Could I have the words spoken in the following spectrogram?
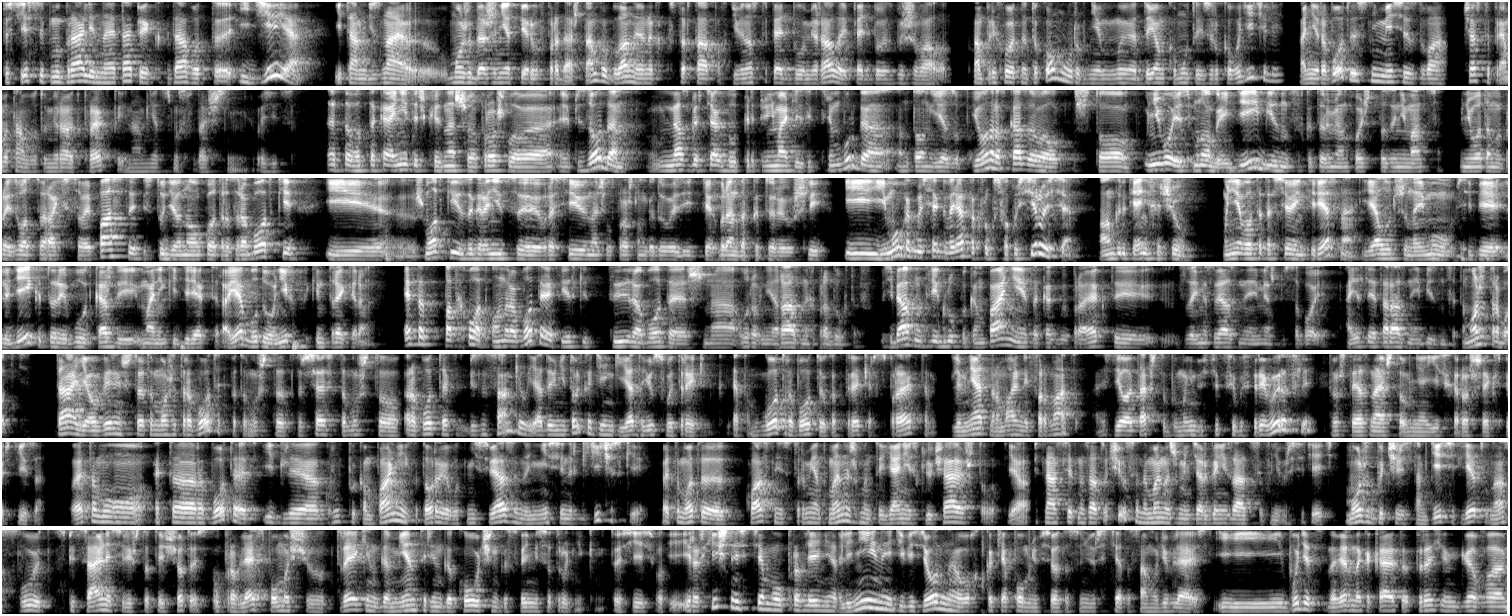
То есть если бы мы брали на этапе, когда вот э, идея и там, не знаю, может даже нет первых продаж, там бы была, наверное, как в стартапах, 95 бы умирало и 5 бы выживало. Нам приходят на таком уровне, мы отдаем кому-то из руководителей, они работают с ним месяц-два, часто прямо там вот умирают проекты, и нам нет смысла дальше с ними возиться. Это вот такая ниточка из нашего прошлого эпизода. У нас в гостях был предприниматель из Екатеринбурга Антон Езуб, и он рассказывал, что у него есть много идей, бизнесов, которыми он хочет позаниматься. У него там и производство арахисовой пасты, и студия ноу-код разработки, и шмотки из-за границы в Россию начал в прошлом году возить, тех брендов, которые ушли. И ему как бы все говорят вокруг «сфокусируйся», а он говорит «я не хочу» мне вот это все интересно, я лучше найму себе людей, которые будут каждый маленький директор, а я буду у них таким трекером. Этот подход, он работает, если ты работаешь на уровне разных продуктов. У тебя внутри группы компаний это как бы проекты взаимосвязанные между собой. А если это разные бизнесы, это может работать? Да, я уверен, что это может работать, потому что, возвращаясь к тому, что работая как бизнес-ангел, я даю не только деньги, я даю свой трекинг. Я там год работаю как трекер с проектом. Для меня это нормальный формат сделать так, чтобы мои инвестиции быстрее выросли, потому что я знаю, что у меня есть хорошая экспертиза. Поэтому это работает и для группы компаний, которые вот не связаны, не синергетические. Поэтому это классный инструмент менеджмента. Я не исключаю, что вот я 15 лет назад учился на менеджменте организации в университете. Может быть, через там 10 лет у нас будет специальность или что-то еще, то есть управлять с помощью трекинга, менторинга, коучинга своими сотрудниками. То есть есть вот иерархичная система управления, линейная, дивизионная, ох, как я помню все это с университета, сам удивляюсь. И будет, наверное, какая-то трекинговая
